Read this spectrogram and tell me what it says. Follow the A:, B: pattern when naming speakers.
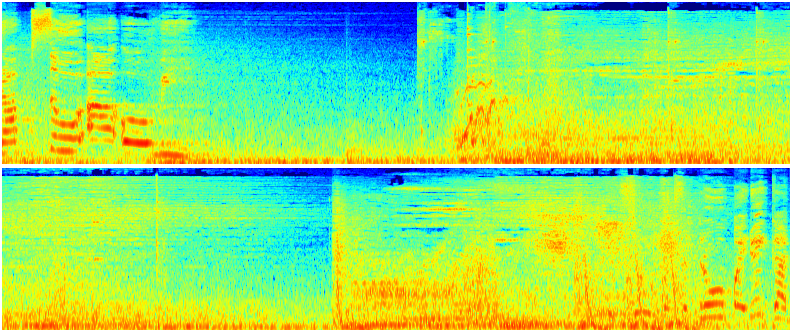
A: รับสู่ ROV สู้กับศัตรูไปด้วยกัน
